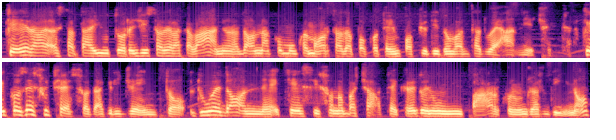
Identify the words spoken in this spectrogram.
che era stata aiuto regista della Cavani, una donna comunque morta da poco tempo, a più di 92 anni, eccetera. Che cos'è successo ad Agrigento? Due donne che si sono baciate, credo in un parco, in un giardino, Torino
